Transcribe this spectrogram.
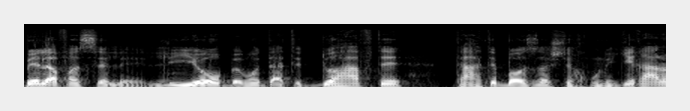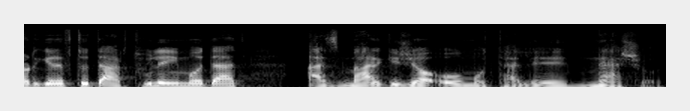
بلافاصله لیو به مدت دو هفته تحت بازداشت خونگی قرار گرفت و در طول این مدت از مرگ ژائو مطلع نشد.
